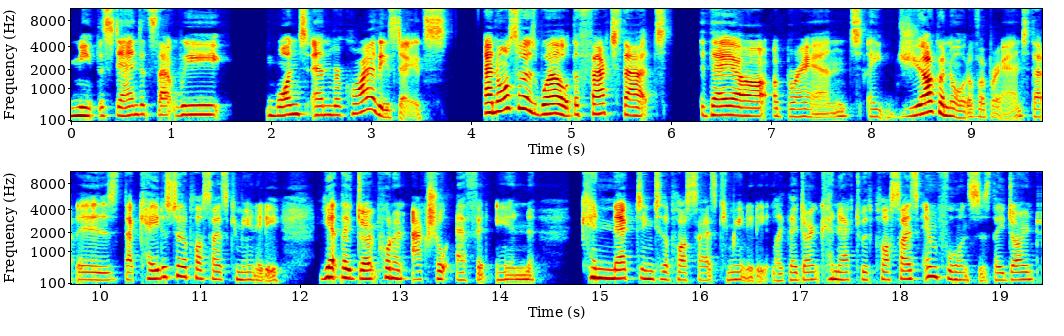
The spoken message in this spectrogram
meet the standards that we want and require these days. And also as well, the fact that they are a brand, a juggernaut of a brand that is that caters to the plus size community, yet they don't put an actual effort in connecting to the plus size community. Like they don't connect with plus size influencers. They don't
